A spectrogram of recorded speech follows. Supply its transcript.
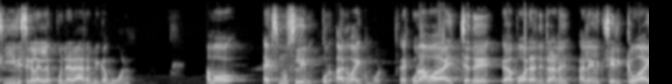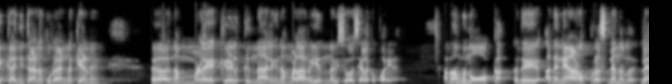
സീരീസുകളെല്ലാം പുനരാരംഭിക്കാൻ പോവാണ്. അപ്പോൾ എക്സ് മുസ്ലിം ഖുർആൻ വായിക്കുമ്പോൾ ഖുർആൻ വായിച്ചത് പോരാഞ്ഞിട്ടാണ് അല്ലെങ്കിൽ ശരിക്ക് വായിക്കാഞ്ഞിട്ടാണ് ഖുർആൻ എന്നൊക്കെയാണ് നമ്മളെ കേൾക്കുന്ന അല്ലെങ്കിൽ നമ്മൾ അറിയുന്ന വിശ്വാസികളൊക്കെ പറയുന്നത്. അപ്പൊ നമുക്ക് നോക്കാം അത് അതന്നെയാണോ പ്രശ്നം എന്നുള്ളത് അല്ലെ?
